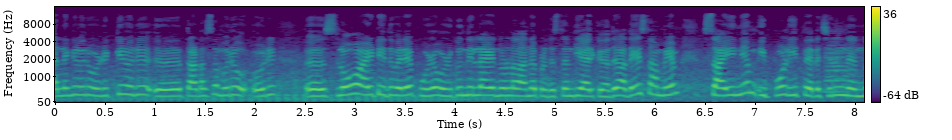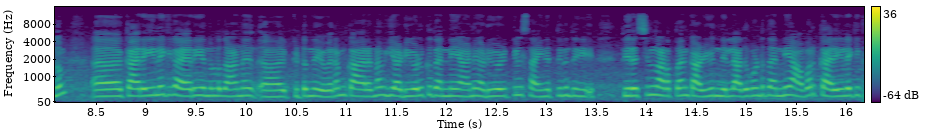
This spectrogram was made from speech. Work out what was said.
അല്ലെങ്കിൽ ഒരു ഒഴുക്കിനൊരു തടസ്സം ഒരു ഒരു സ്ലോ ആയിട്ട് ഇതുവരെ പുഴ ഒഴുകുന്നില്ല എന്നുള്ളതാണ് പ്രതിസന്ധിയായിരിക്കുന്നത്. അതേസമയം സൈന്യം ഇപ്പോൾ ഈ തെരച്ചിലിൽ നിന്നും കരയിലേക്ക് കയറി എന്നുള്ളതാണ് കിട്ടുന്ന വിവരം. കാരണം ഈ അടിയൊഴുക്ക് തന്നെയാണ്. അടിയൊഴുക്കിൽ സൈന്യത്തിന് തിരച്ചിൽ നടത്താൻ കഴിയുന്നില്ല. അതുകൊണ്ട് തന്നെ അവർ കരയിലേക്ക്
